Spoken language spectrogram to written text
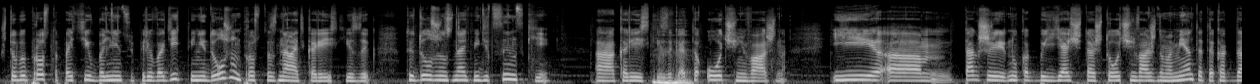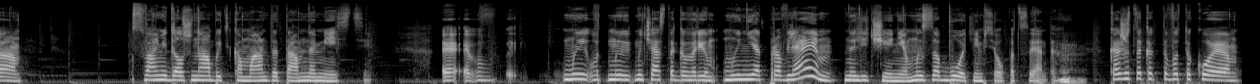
Чтобы просто пойти в больницу переводить, ты не должен просто знать корейский язык, ты должен знать медицинский корейский язык. Это очень важно. И э, также, ну, как бы я считаю, что очень важный момент это когда с вами должна быть команда там на месте. Э, э, мы, вот мы, мы часто говорим, мы не отправляем на лечение, мы заботимся о пациентах. Угу. Кажется, как-то вот такое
